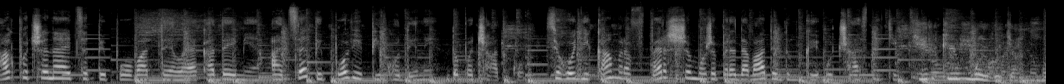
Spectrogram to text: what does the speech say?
Так починається типова телеакадемія, а це типові півгодини до початку. Сьогодні камера вперше може передавати думки учасників. Тільки ми витягнемо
